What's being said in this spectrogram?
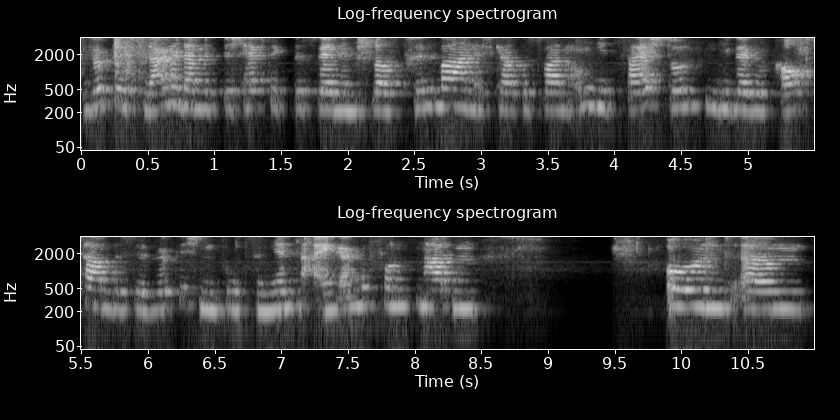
wirklich lange damit beschäftigt, bis wir in dem Schloss drin waren. Ich glaube, es waren um die zwei Stunden, die wir gebraucht haben, bis wir wirklich einen funktionierenden Eingang gefunden hatten. Und ähm,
